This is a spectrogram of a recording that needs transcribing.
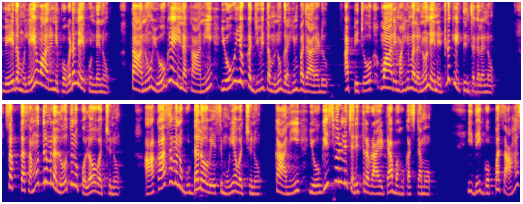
వేదములే వారిని పొగడలేకుండెను. తాను యోగి అయిన కాని యోగి యొక్క జీవితమును గ్రహింపజాలడు. అట్టిచో వారి మహిమలను నేనెట్లు కీర్తించగలను. సప్త సముద్రముల లోతును కొలవవచ్చును. ఆకాశమును గుడ్డలో వేసి మూయవచ్చును. కానీ యోగీశ్వరుని చరిత్ర వ్రాయుట బహు కష్టము. ఇది గొప్ప సాహస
